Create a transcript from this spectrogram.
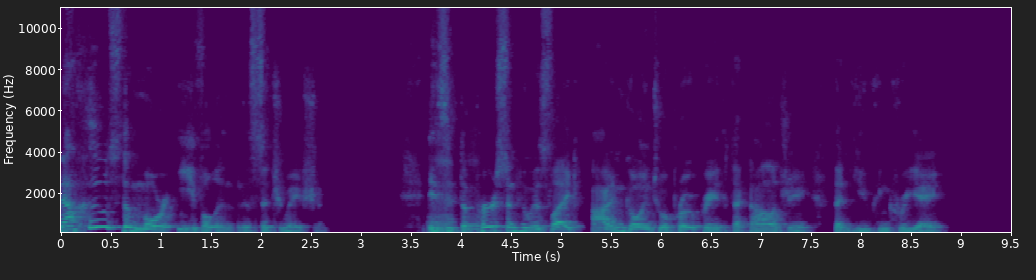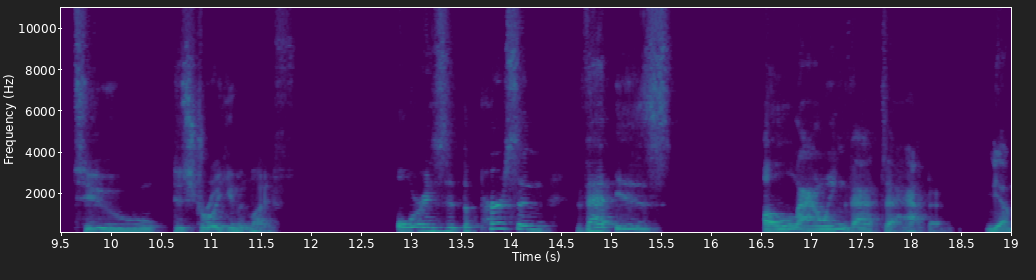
Now, who's the more evil in this situation? Is it the mm-hmm. person who is like, I'm going to appropriate the technology that you can create to destroy human life? Or is it the person that is allowing that to happen? Yeah.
